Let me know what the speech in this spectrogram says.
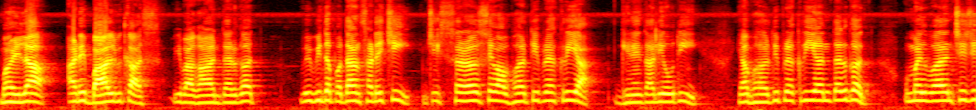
महिला आणि बालविकास विभागाअंतर्गत विविध पदांसाठीची जी सरळ सेवा भरती प्रक्रिया घेण्यात आली होती या भरती प्रक्रियेअंतर्गत उमेदवारांची जी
